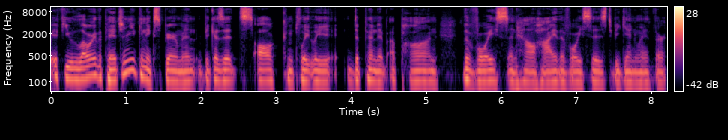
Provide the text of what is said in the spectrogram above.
if you lower the pitch, and you can experiment because it's all completely dependent upon the voice and how high the voice is to begin with, or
